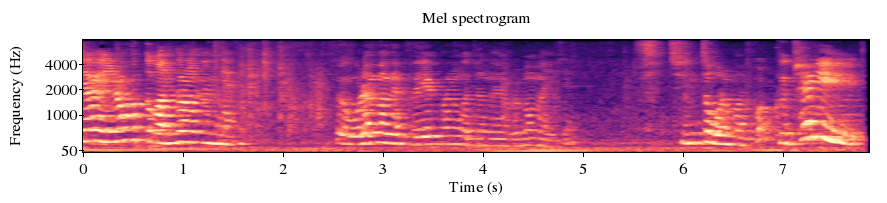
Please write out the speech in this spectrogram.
제가 이런 것도 만들었는데. 그 오랜만에 브이앱 하는 거잖아요. 얼마만이지? 진짜 오랜만일걸? 그 체리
